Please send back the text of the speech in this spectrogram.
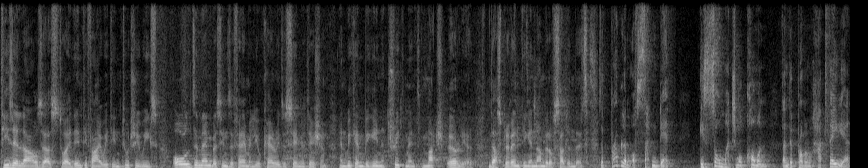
this allows us to identify within two, three weeks all the members in the family who carry the same mutation, and we can begin treatment much earlier, thus preventing a number of sudden deaths. The problem of sudden death is so much more common than the problem of heart failure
